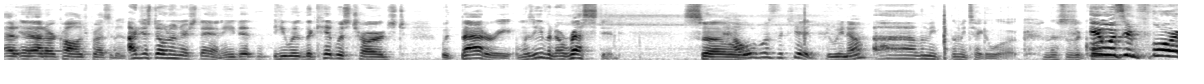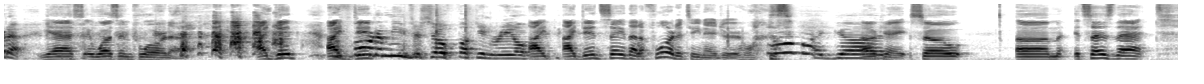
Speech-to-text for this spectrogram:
at, Yeah. at our college president. i just don't understand he did he was the kid was charged with battery and was even arrested so How old was the kid? Do we know? uh let me let me take a look and this is a It was in Florida. yes it was in florida i did i The Florida did memes are so fucking real. I, I did say that a Florida teenager was oh my god. Okay, so um, it says that,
